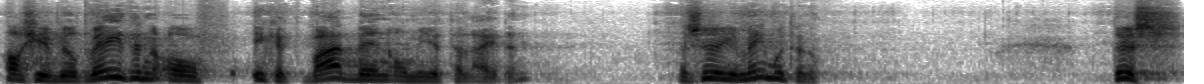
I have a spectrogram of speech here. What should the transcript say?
Als je wilt weten of ik het waard ben om je te leiden, dan zul je mee moeten doen. Dus,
